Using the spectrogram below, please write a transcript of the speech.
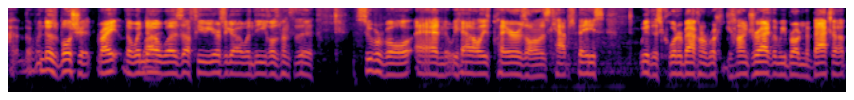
The window's bullshit, right? The window Why? was a few years ago when the Eagles went to the Super Bowl and we had all these players, all this cap space. We had this quarterback on a rookie contract, then we brought in a backup,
